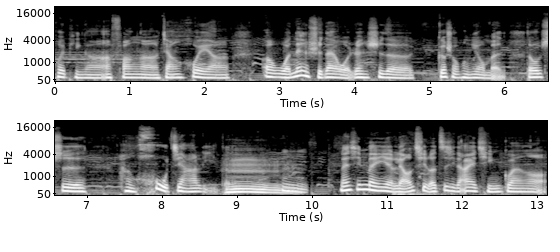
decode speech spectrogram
慧萍啊、阿芳啊、江慧啊，呃，我那个时代我认识的。歌手朋友们都是很护家里的，嗯嗯，蓝心湄也聊起了自己的爱情观哦。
